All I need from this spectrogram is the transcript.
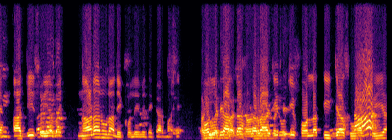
ਆ। ਅੱਜ ਹੀ ਸੋਈ ਆ ਬਾਈ। ਨਾੜਾ ਨੂੜਾ ਦੇਖੋ ਲੇਵੇ ਤੇ ਕਰਮ ਆ ਗਏ ਫੁੱਲ ਬਾਜੀ ਕਰਤਾ ਰਾਜੀ ਰੋਜੀ ਫੁੱਲ ਆ, ਤੀਜਾ ਸੂਆ ਸੋਈ ਆ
